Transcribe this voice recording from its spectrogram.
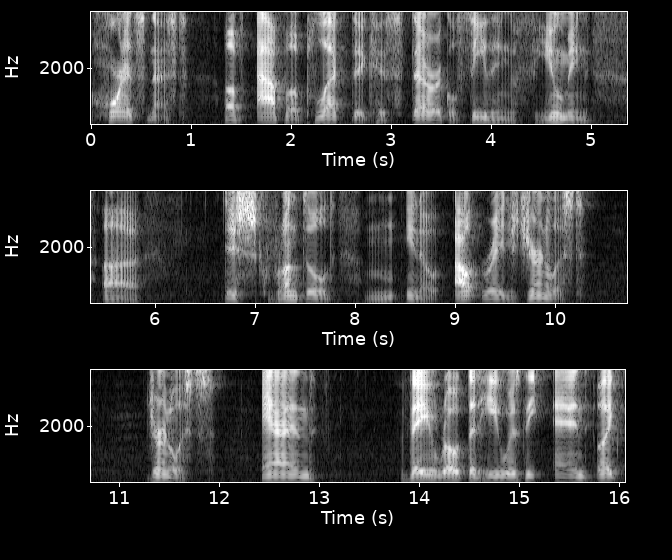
hornet's nest of apoplectic, hysterical, seething, fuming, uh, disgruntled, you know, outraged journalist, journalists, and they wrote that he was the end, like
